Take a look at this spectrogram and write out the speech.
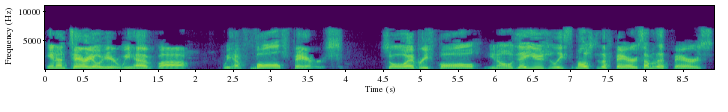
in Ontario here we have uh, we have fall fairs. So every fall, you know, they usually most of the fairs, some of the fairs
